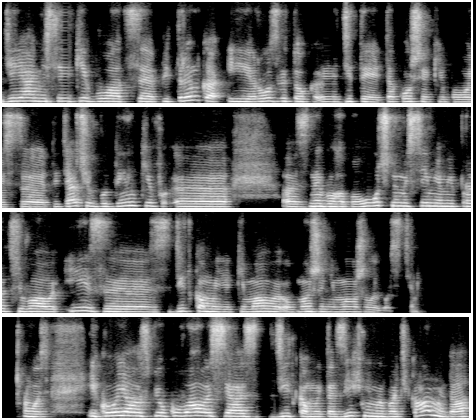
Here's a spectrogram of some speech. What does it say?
Діяльність яких була це підтримка і розвиток е, дітей, також які були з е, дитячих будинків, е, з неблагополучними сім'ями працювали, і з, з дітками, які мали обмежені можливості. Ось і коли я спілкувалася з дітками та з їхніми батьками, да,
